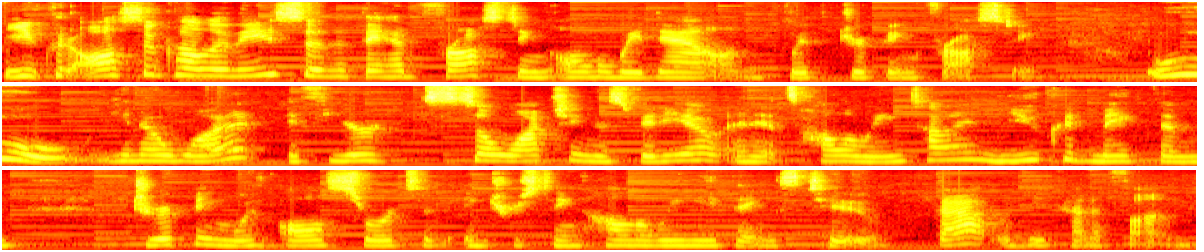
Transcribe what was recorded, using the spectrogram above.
You could also color these so that they had frosting all the way down with dripping frosting. Ooh, you know what? If you're still watching this video and it's Halloween time, you could make them dripping with all sorts of interesting Halloweeny things too. That would be kind of fun.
